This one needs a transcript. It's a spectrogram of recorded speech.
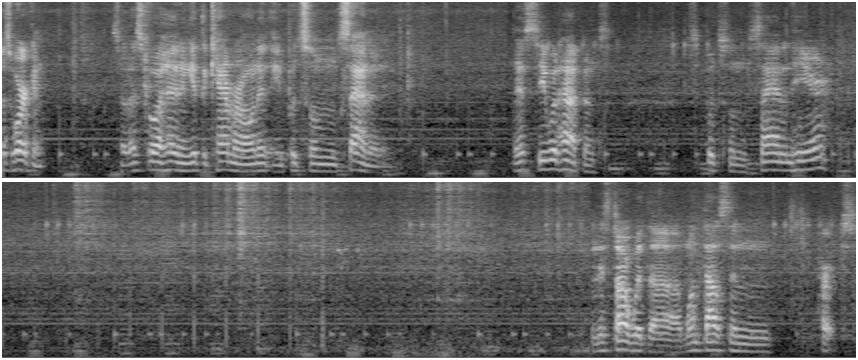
That's working. So let's go ahead and get the camera on it and put some sand in it. Let's see what happens. Let's put some sand in here. Let's start with uh, 1000 hertz.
